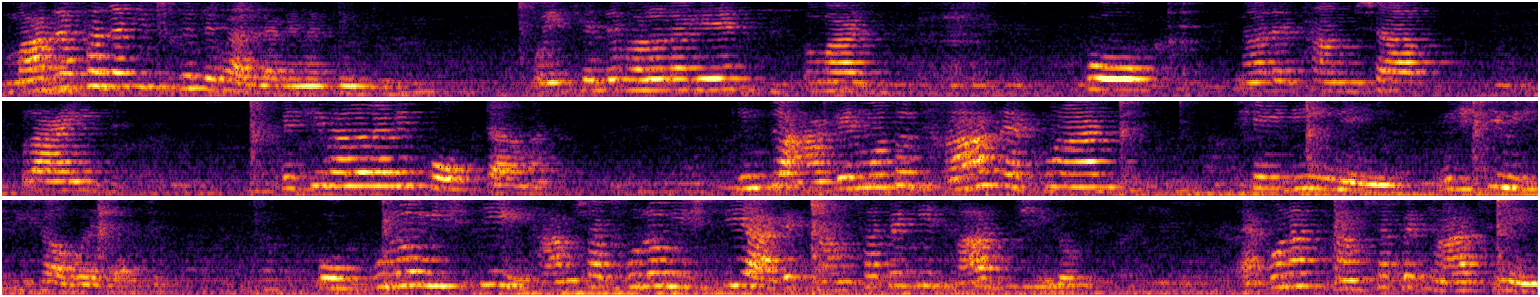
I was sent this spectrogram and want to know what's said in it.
মাজা ফাজা কিছু খেতে ভালো লাগে না কিন্তু। ওই খেতে ভালো লাগে তোমার কোক, নাহলে থামস আপ স্প্রাইট বেশি ভালো লাগে কোকটা আমার। কিন্তু আগের মতো ঝাঁজ এখন আর সেই দিন নেই। মিষ্টি মিষ্টি সব হয়ে গেছে। কোকগুলো মিষ্টি থামস আপগুলো মিষ্টি, আগে থামস আপে কি ঝাঁজ ছিল? এখন আর থামস আপে ঝাঁজ নেই।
